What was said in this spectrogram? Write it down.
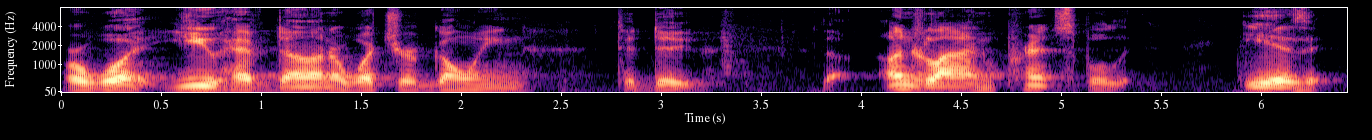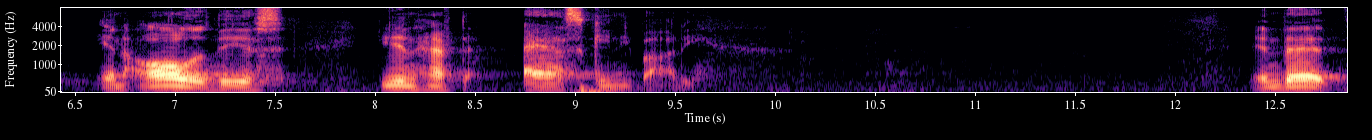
or what you have done, or what you're going to do. The underlying principle is in all of this, you didn't have to ask anybody. And that,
